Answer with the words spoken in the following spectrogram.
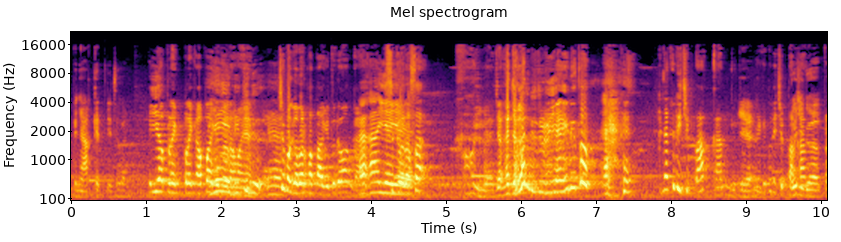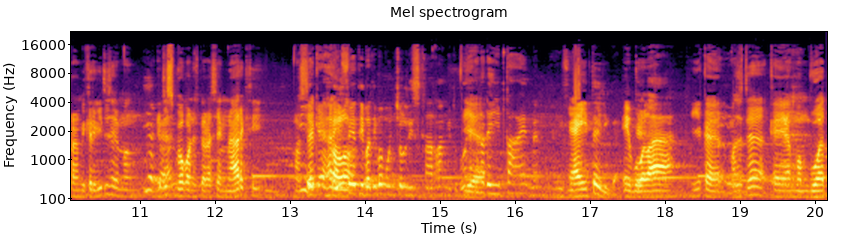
penyakit itu kan. Iya, plek-plek apa Iya, gitu iya, namanya. gitu, iya. Cuma gambar peta gitu doang kan. Ah, ah, iya, Terus iya, iya. rasa, oh iya, jangan-jangan di dunia ini tuh penyakit diciptakan gitu. Iya. Penyakit itu Gue diciptakan. juga pernah mikir gitu sih emang. Iya Itu kan? sebuah konspirasi yang menarik sih. Iya, Maksudnya kayak kalau HIV tiba-tiba muncul di sekarang gitu. Gue Iya. kan ada yang nyiptain, men. Ya itu juga. Ebola. Iya kayak maksudnya kayak membuat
